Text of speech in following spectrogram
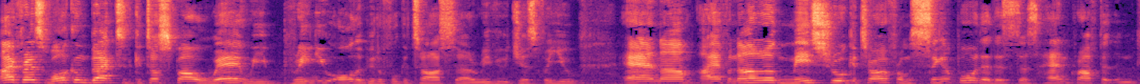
Hi friends, welcome back to the Guitar Spa where we bring you all the beautiful guitars uh, review just for you. And um, I have another Maestro guitar from Singapore that is just handcrafted and,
